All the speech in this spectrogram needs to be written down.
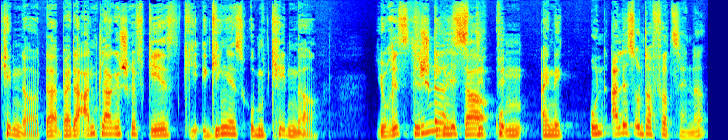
Kinder. Da, bei der Anklageschrift ging es, ging es um Kinder. Juristisch Kinder ging es da um eine, Und alles unter 14, ne?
